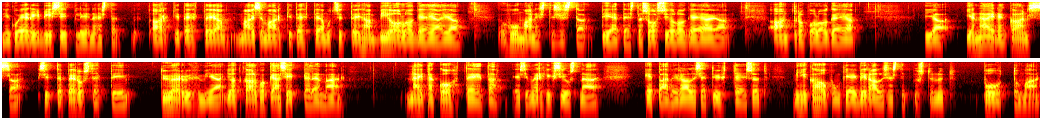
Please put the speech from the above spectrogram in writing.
niin kuin eri disipliineistä, arkkitehtejä, maisema-arkkitehtejä, mutta sitten ihan biologeja ja humanistisista tieteistä, sosiologeja ja antropologeja. Ja, ja näiden kanssa sitten perustettiin työryhmiä, jotka alkoi käsittelemään näitä kohteita, esimerkiksi just nämä epäviralliset yhteisöt, mihin kaupunki ei virallisesti pystynyt puuttumaan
